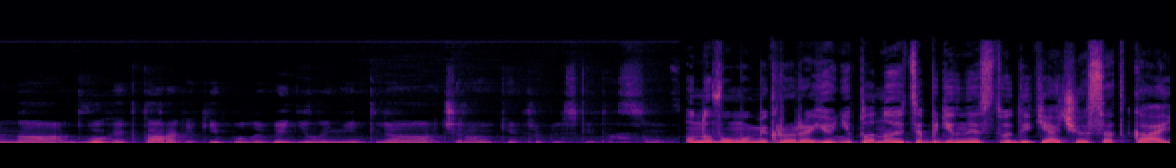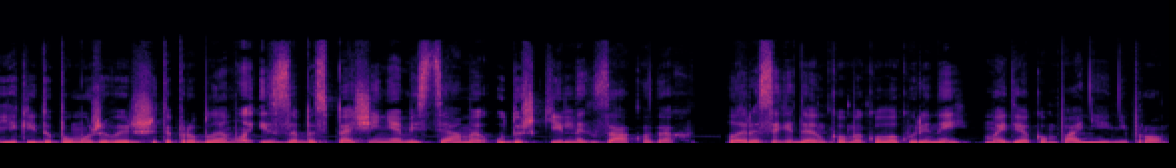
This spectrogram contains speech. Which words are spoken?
на двох гектарах, які були виділені для черговиків Трипільської ТЕЦ. У новому мікрорайоні планується будівництво дитячого садка, який допоможе вирішити проблему із забезпечення місцями у дошкільних закладах. Лариса Діденко, Микола Куріний, медіакомпанія Дніпро.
